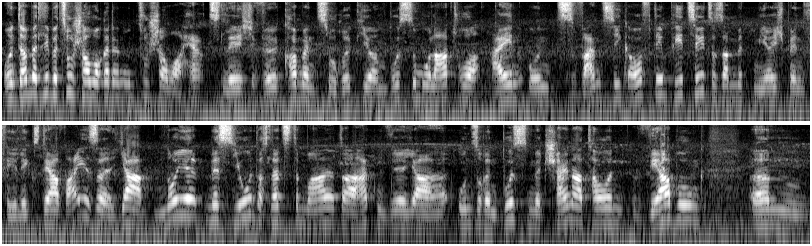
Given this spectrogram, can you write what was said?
Und damit, liebe Zuschauerinnen und Zuschauer, herzlich willkommen zurück hier im Bus Simulator 21 auf dem PC zusammen mit mir. Ich bin Felix der Weise. Ja, neue Mission. Das letzte Mal, da hatten wir ja unseren Bus mit Chinatown Werbung, ähm,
